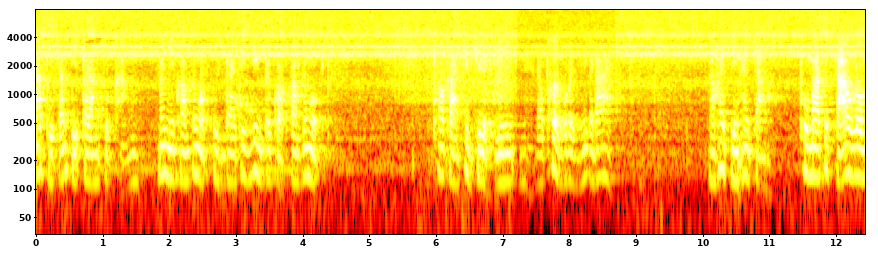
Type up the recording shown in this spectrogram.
นัตติสันติพลังสุขขัง ไม่มีความสงบอื่นใดที่ยิ่งไปกว่าความสงบ ราะการสิ้นกิเลสนี้ เราเพิ่มเข้าไปอย่างนี้ก็ได้ เราให้จริงให้จังผู้มาศึกษาอบรม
